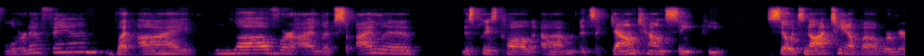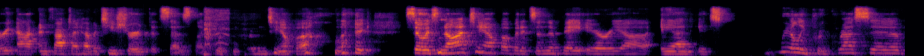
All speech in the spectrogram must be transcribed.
Florida fan, but I love where I live. So I live this place called, um, it's like downtown St. Pete. So it's not Tampa. We're very at, in fact, I have a t-shirt that says like we're in Tampa. like, so it's not Tampa, but it's in the Bay Area and it's really progressive,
